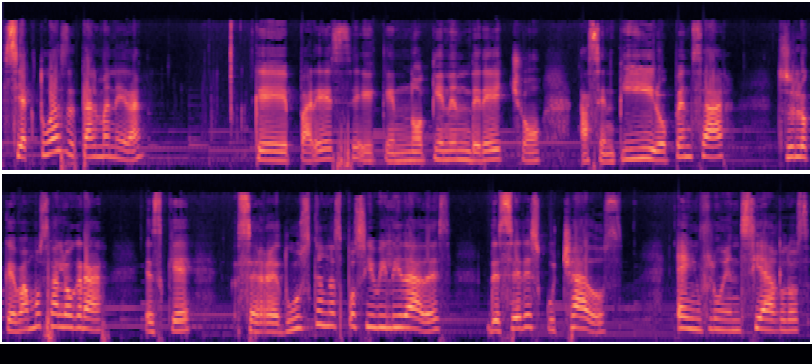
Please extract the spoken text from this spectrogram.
Si actúas de tal manera que parece que no tienen derecho a sentir o pensar, entonces lo que vamos a lograr es que se reduzcan las posibilidades de ser escuchados e influenciarlos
